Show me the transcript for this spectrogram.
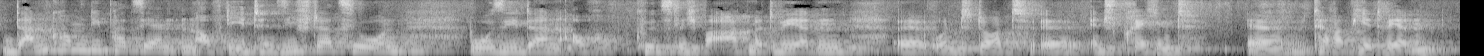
Dann kommen die Patienten auf die Intensivstation, wo sie dann auch künstlich beatmet werden äh, und dort äh, entsprechend äh, therapiert werden.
